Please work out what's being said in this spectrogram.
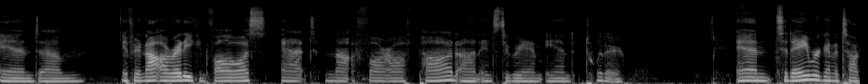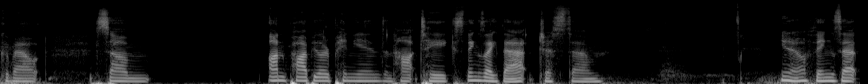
and um, if you're not already you can follow us at not far off pod on instagram and twitter and today we're going to talk about some unpopular opinions and hot takes, things like that. Just um you know, things that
